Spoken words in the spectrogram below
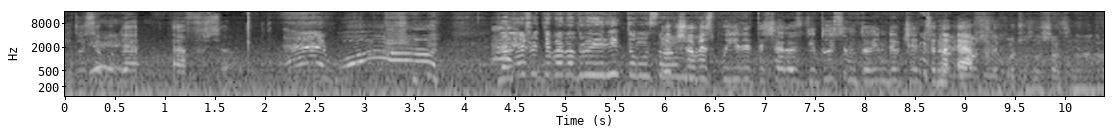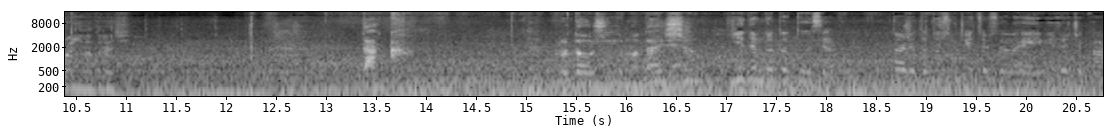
Дідуся буде F все. Ей, wow! Залежу тебе на другий рік, тому саме. Якщо ви поїдете ще раз з дідусем, то він буде вчитися на Я F. вже не хочу залишатися ні на другій, ні на третій. Так. Продовжуємо далі. Їдемо до татуся. Теж татусь вчиться все на A, вже чекає.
